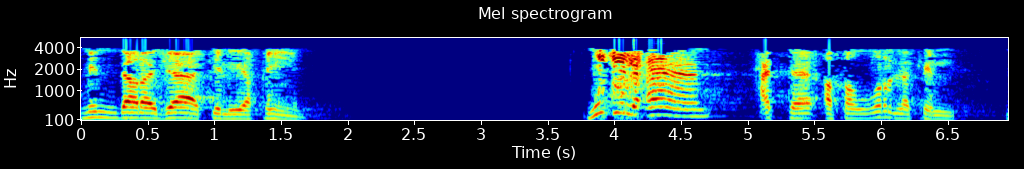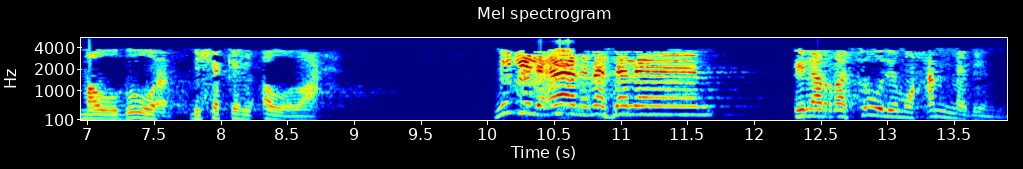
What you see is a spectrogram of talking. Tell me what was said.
من درجات اليقين. نجي الآن حتى أصور لك الموضوع بشكل أوضح. نجي الآن مثلا إلى الرسول محمد.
